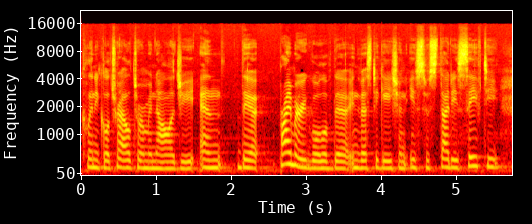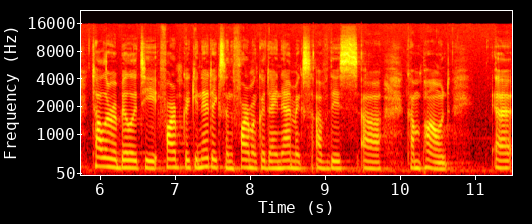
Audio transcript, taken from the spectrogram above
clinical trial terminology. And the primary goal of the investigation is to study safety, tolerability, pharmacokinetics, and pharmacodynamics of this uh, compound. Uh,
